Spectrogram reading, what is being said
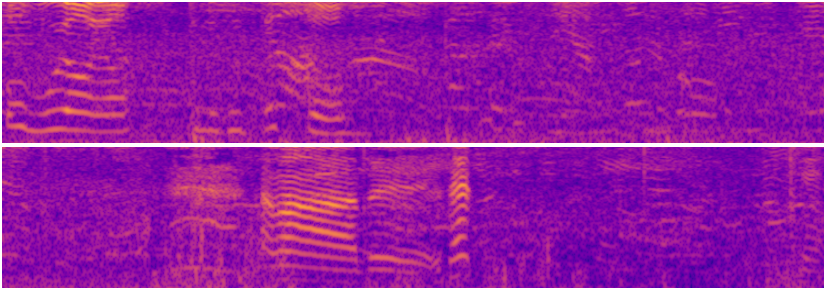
어 뭐야 야. 근데 좋댔어. 하나, 둘, 셋. 이렇게.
